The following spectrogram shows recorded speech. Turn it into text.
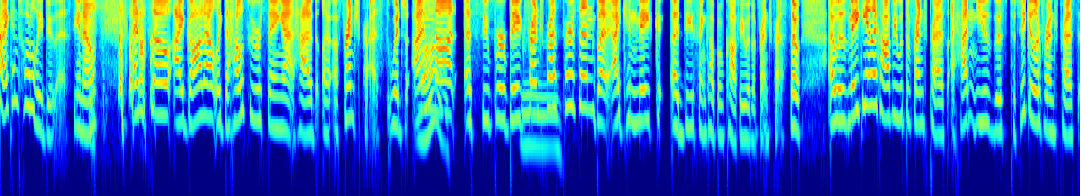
yeah, I can totally do this, you know? and so I got out, like the house we were staying at had a, a French press, which I'm Wow. not a super big French Mm. press person, but I can make a decent cup of coffee with a French press. So I was making the coffee with the French press. I hadn't used this particular French press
